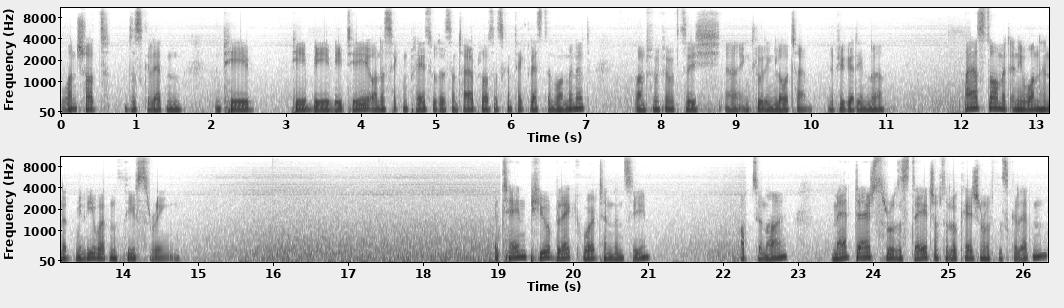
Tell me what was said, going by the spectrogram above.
One shot the skeleton in P PBWT on the second place so this entire process can take less than one minute. Around 55, uh, including load time, if you get enough. Firestorm at any one-handed melee weapon, Thief's Ring. Attain Pure Black Word Tendency. Optional. Mad Dash through the stage of the location with the skeleton.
